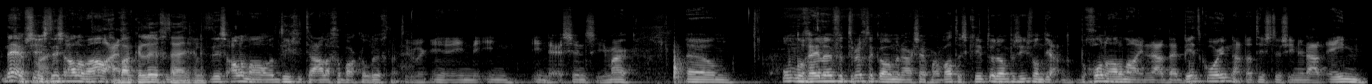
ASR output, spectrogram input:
Nee, precies. Het is allemaal Gebakken lucht eigenlijk. Het is allemaal digitale gebakken lucht natuurlijk, in, in, de, in, in de essentie. Maar ehm, om nog heel even terug te komen naar, zeg maar, wat is crypto dan precies? Want ja, het begon allemaal inderdaad bij bitcoin. Nou, dat is dus inderdaad één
